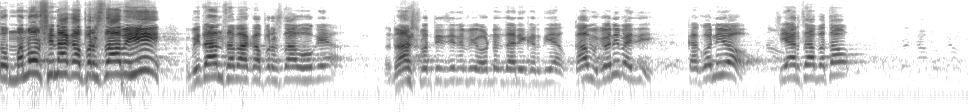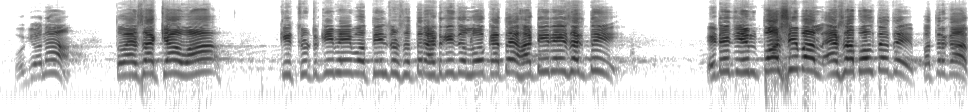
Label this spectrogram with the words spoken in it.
तो मनोज सिन्हा का प्रस्ताव ही विधानसभा का प्रस्ताव हो गया। राष्ट्रपति जी ने भी ऑर्डर जारी कर दिया। काम हो गया नहीं भाई जी? का को नहीं हो? सीआर साहब बताओ। हो गया ना? तो ऐसा क्या हुआ कि चुटकी में वो 370 हट गई जो लोग कहते हैं, हट ही नहीं सकती। इट इज़ इम्पॉसिबल ऐसा बोलते थे पत्रकार।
